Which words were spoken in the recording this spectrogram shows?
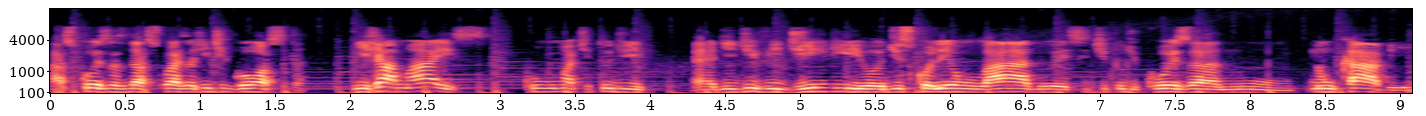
as coisas das quais a gente gosta, e jamais com uma atitude é, de dividir ou de escolher um lado, esse tipo de coisa não, não cabe.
